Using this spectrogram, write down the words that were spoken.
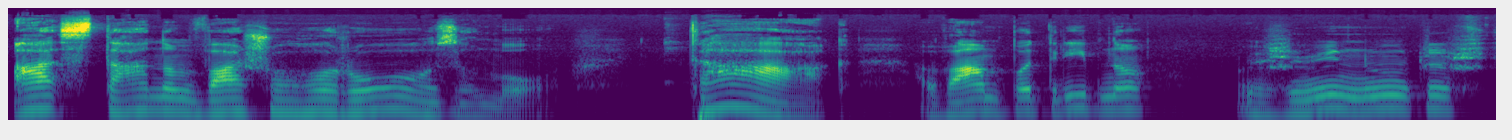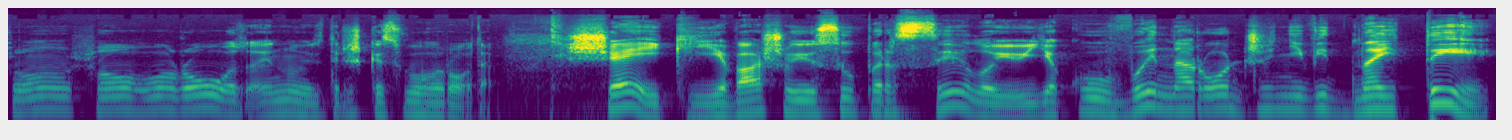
а станом вашого розуму. Так, вам потрібно змінити стан свого розуму. Ну, і трішки свого рота. Шейк є вашою суперсилою, яку ви народжені віднайти.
